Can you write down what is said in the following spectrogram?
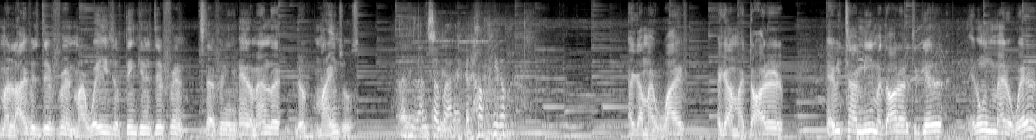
My life is different, my ways of thinking is different. Stephanie and Amanda, they're my angels. I'm so glad I could help you. I got my wife, I got my daughter. Every time me and my daughter are together, it don't matter where,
